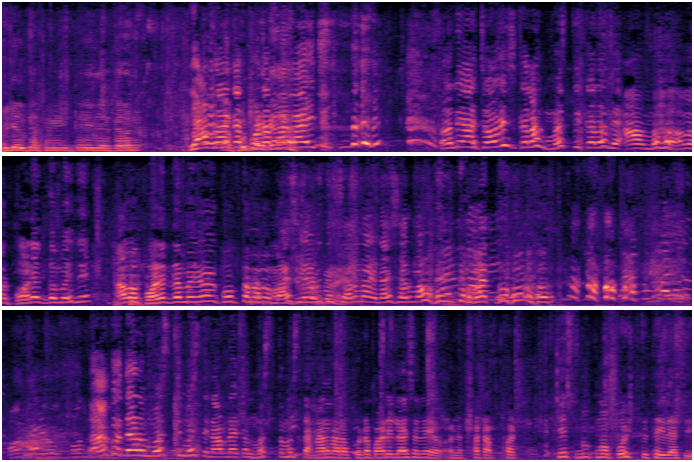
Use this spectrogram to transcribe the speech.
વીડિયો ઉતાર કરી કરી કરે. છે અને આ ચોવીસ કલાક મસ્તી કરે છે. આમ અમાર ભણે જ દમે છે. આમાં ભણે દમય હોય કોક તો આમાં માસી આવી શર્માય ના શર્મા હોય તો વાત. આખો દાડો મસ્તી મસ્તી ને આપણે મસ્ત મસ્ત હાર હારા ફોટા પાડેલા છે અને ફટાફટ ફેસબુકમાં પોસ્ટ થઈ જશે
